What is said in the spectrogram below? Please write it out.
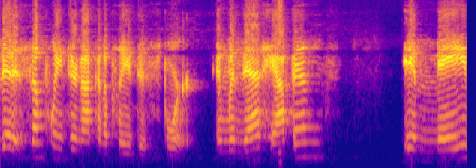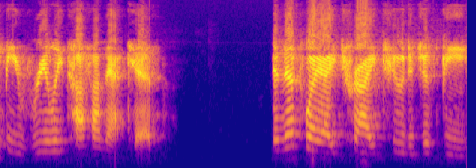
that at some point they're not going to play this sport. And when that happens, it may be really tough on that kid and that's why I try too to just be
